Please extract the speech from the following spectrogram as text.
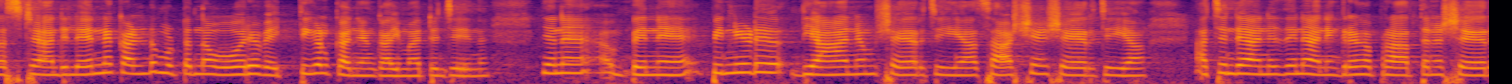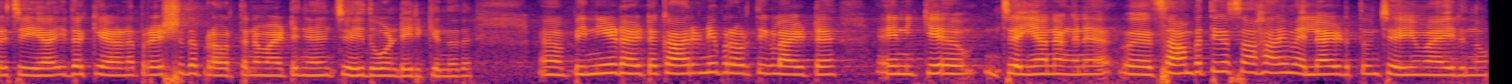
ബസ് സ്റ്റാൻഡിൽ എന്നെ കണ്ടുമുട്ടുന്ന ഓരോ വ്യക്തികൾക്കാണ് ഞാൻ കൈമാറ്റം ചെയ്യുന്നത്. ഞാൻ പിന്നെ പിന്നീട് ധ്യാനം ഷെയർ ചെയ്യുക സാക്ഷ്യം ഷെയർ ചെയ്യുക അച്ഛന്റെ അനുദിന അനുഗ്രഹ പ്രാർത്ഥന ഷെയർ ചെയ്യുക ഇതൊക്കെയാണ് പ്രേക്ഷിത പ്രവർത്തനമായിട്ട് ഞാൻ ചെയ്തുകൊണ്ടിരിക്കുന്നത്. പിന്നീടായിട്ട് കാരുണ്യ പ്രവൃത്തികളായിട്ട് എനിക്ക് ചെയ്യാൻ അങ്ങനെ സാമ്പത്തിക സഹായം എല്ലായിടത്തും ചെയ്യുമായിരുന്നു.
